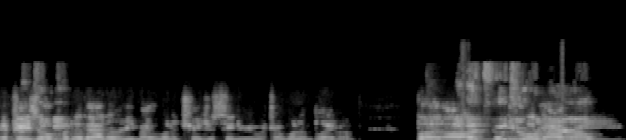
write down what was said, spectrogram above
if that he's open be. to that, or he might want to change his scenery, which I wouldn't blame him. But um, Uh, Jojo Romero- be-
